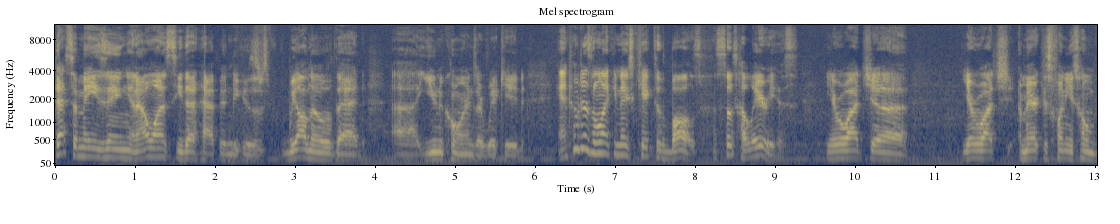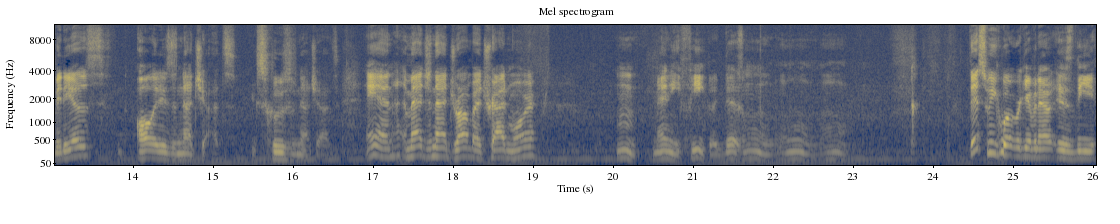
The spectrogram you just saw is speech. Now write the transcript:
That's amazing, and I want to see that happen because we all know that uh, unicorns are wicked. And who doesn't like a nice kick to the balls? That's so hilarious. You ever watch uh, you ever watch America's Funniest Home Videos? All it is is nut shots. Exclusive nut shots. And imagine that drawn by Tradd Moore. Mmm, many feet like this. Mm, mm, mm. This week what we're giving out is the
